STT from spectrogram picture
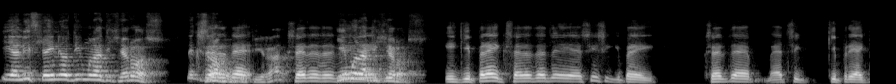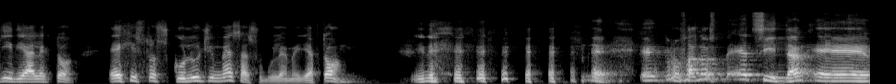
η αλήθεια είναι ότι ήμουν τυχερός. Δεν ξέρω από Ξέρετε- πού πήρα. Ξέρετε, Ήμουν λέει, τυχερός. Οι Κυπρέοι, ξέρετε, λέει, εσείς οι Κυπρέοι, ξέρετε έτσι κυπριακή διάλεκτο. Έχεις το σκουλούτσι μέσα σου που λέμε, γι' αυτό. Είναι... Ναι, ε, προφανώς έτσι ήταν. Ε,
